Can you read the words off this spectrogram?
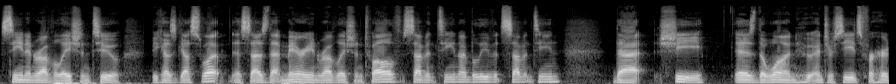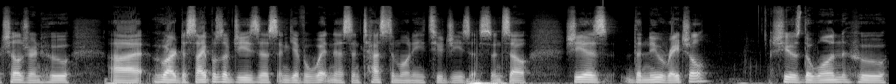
seen in Revelation 2, because guess what? It says that Mary in Revelation 12, 17, I believe it's 17, that she is the one who intercedes for her children who uh, who are disciples of Jesus and give a witness and testimony to Jesus. And so she is the new Rachel. She is the one who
